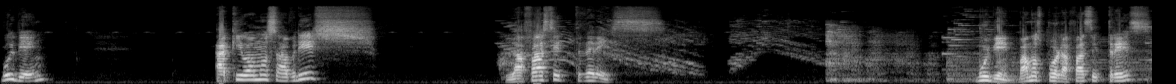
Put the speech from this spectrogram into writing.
Muy bien. Aquí vamos a abrir la fase 3. Muy bien, vamos por la fase 3.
